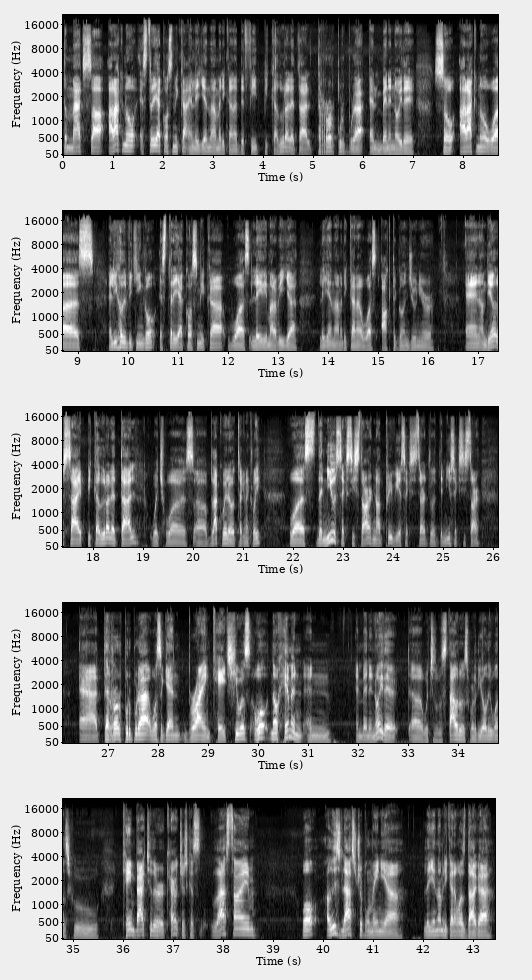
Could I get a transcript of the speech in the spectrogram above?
The match saw Aracno, Estrella Cósmica and Leyenda Americana defeat Picadura Letal, Terror Púrpura, and Venenoide. So Aracno was El Hijo del Vikingo, Estrella Cósmica was Lady Maravilla, Leyenda Americana was Octagon Jr. And on the other side, Picadura Letal, which was uh, Black Widow technically, was the new sexy star, not previous sexy star, the, new sexy star. Uh, Terror Púrpura was again Brian Cage. He was well, no, him and and and Venenoide, uh, which was Taurus, were the only ones who came back to their characters because last time well, at least last Triple Mania, Leyenda Americana was Daga,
